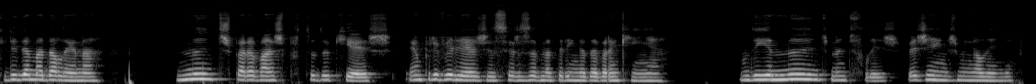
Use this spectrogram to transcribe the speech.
Querida Madalena, muitos parabéns por tudo o que és. É um privilégio seres a madrinha da Branquinha. Um dia muito, muito feliz. Beijinhos, minha linda.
